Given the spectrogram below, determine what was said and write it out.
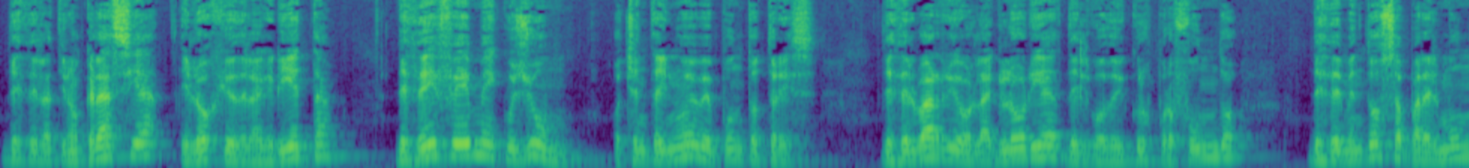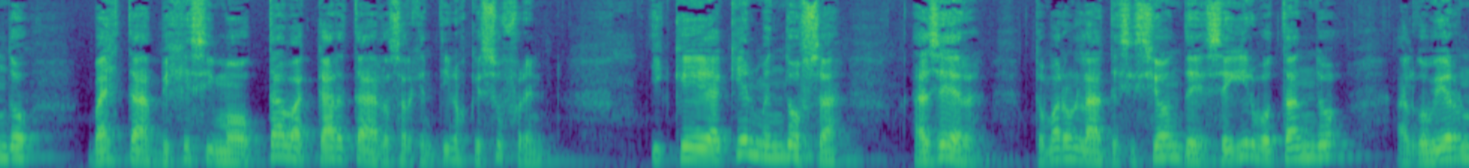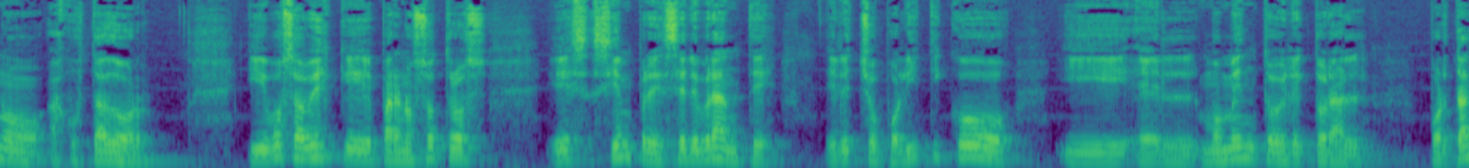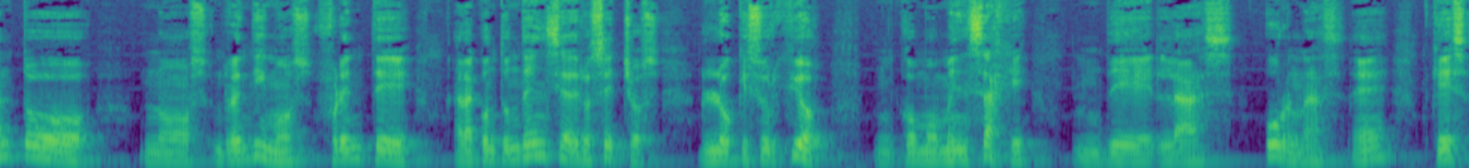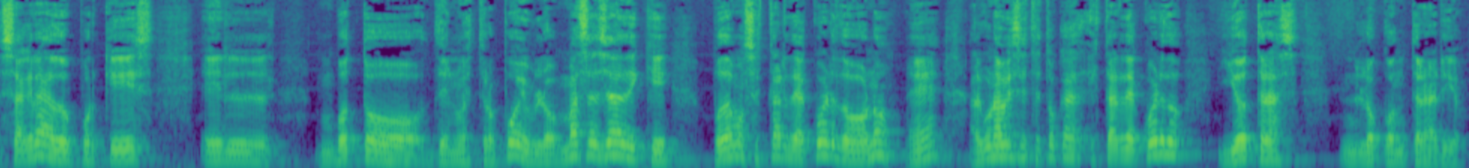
Desde Latinocracia, Elogio de la Grieta, desde FM Cuyum 89.3, desde el barrio La Gloria del Godoy Cruz Profundo, desde Mendoza para el mundo, va esta vigésimo octava carta a los argentinos que sufren y que aquí en Mendoza ayer tomaron la decisión de seguir votando al gobierno ajustador. Y vos sabés que para nosotros es siempre celebrante el hecho político y el momento electoral. Por tanto, nos rendimos frente a la contundencia de los hechos, lo que surgió como mensaje de las urnas, ¿eh? que es sagrado porque es el voto de nuestro pueblo, más allá de que podamos estar de acuerdo o no. ¿eh? Algunas veces te toca estar de acuerdo y otras lo contrario.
